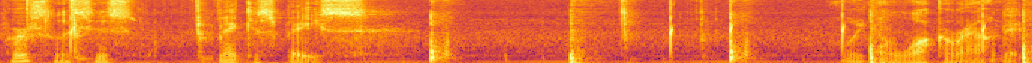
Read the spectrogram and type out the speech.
First, let's just make a space. We can walk around it.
